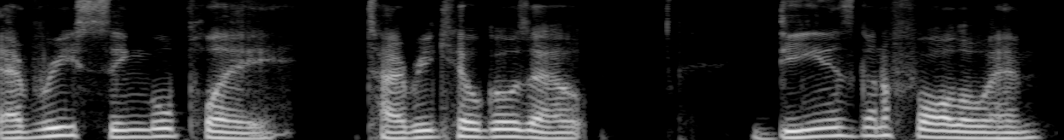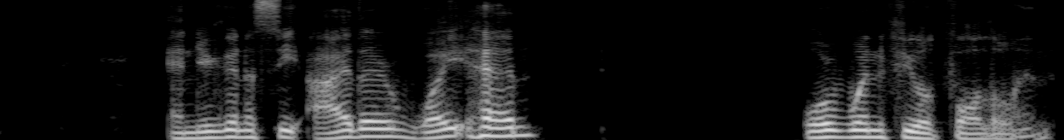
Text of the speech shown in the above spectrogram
every single play. Tyreek Hill goes out. Dean is gonna follow him, and you're gonna see either Whitehead or Winfield follow him,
